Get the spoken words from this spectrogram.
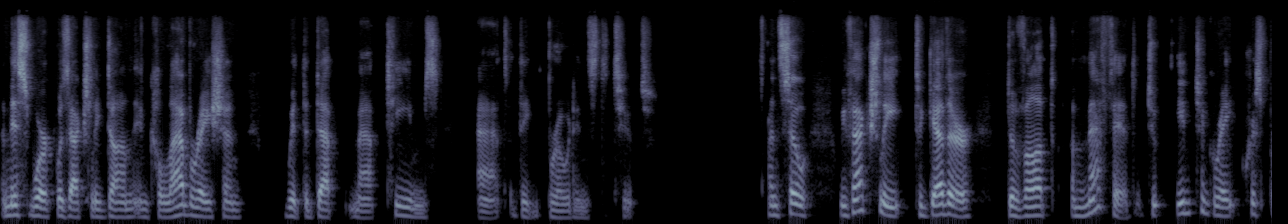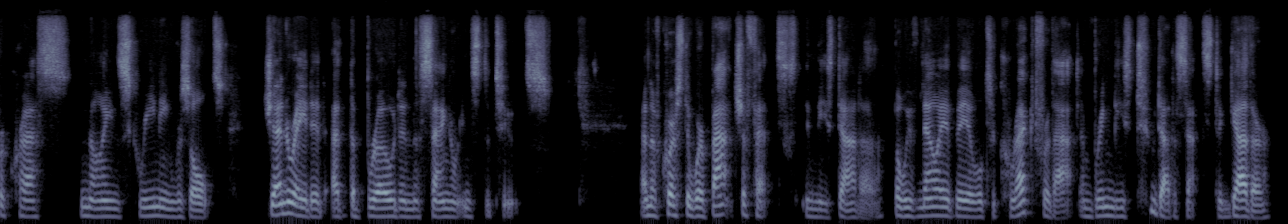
And this work was actually done in collaboration with the DepMap teams at the Broad Institute. And so we've actually together developed a method to integrate CRISPR-Cas9 screening results generated at the Broad and the Sanger Institutes. And of course, there were batch effects in these data, but we've now been able to correct for that and bring these two data sets together.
